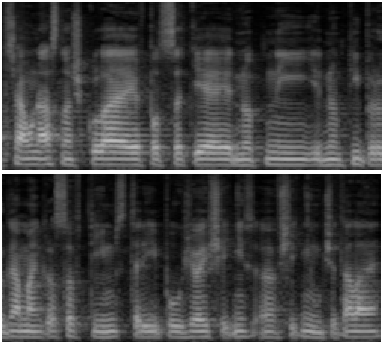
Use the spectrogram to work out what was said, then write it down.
Třeba u nás na škole je v podstatě jednotný, jednotný program Microsoft Teams, který používají všichni, všichni učitelé.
